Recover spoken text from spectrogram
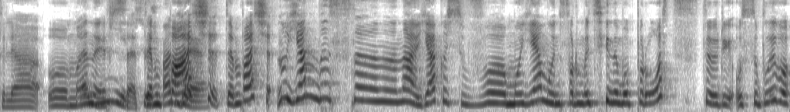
для мене. і все тим паче, тим паче, ну я не знаю, якось в моєму інформаційному просторі, особливо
